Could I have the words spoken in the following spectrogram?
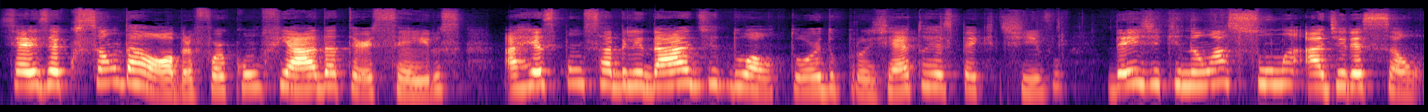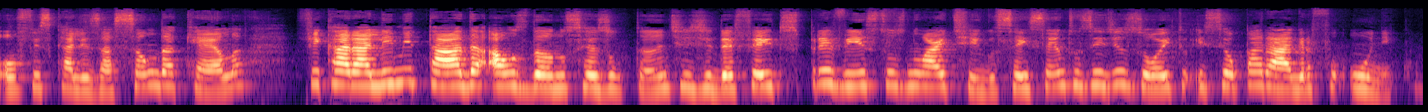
Se a execução da obra for confiada a terceiros, a responsabilidade do autor do projeto respectivo, desde que não assuma a direção ou fiscalização daquela, ficará limitada aos danos resultantes de defeitos previstos no artigo 618 e seu parágrafo único.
